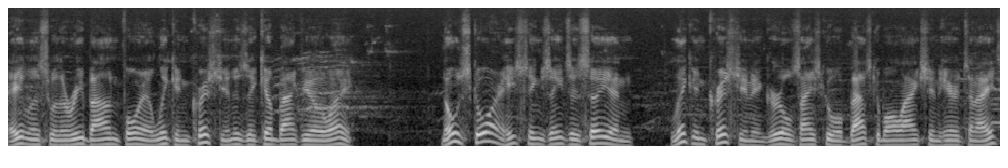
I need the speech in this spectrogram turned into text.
Aylis with a rebound for Lincoln Christian as they come back the other way. No score. Hastings St. Cecilia and Lincoln Christian in girls high school basketball action here tonight.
